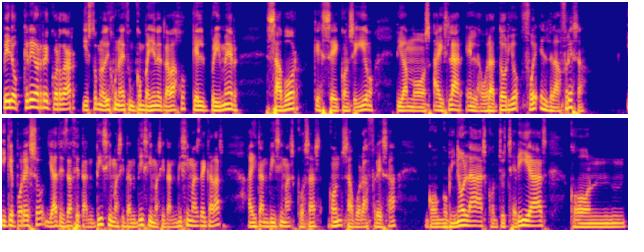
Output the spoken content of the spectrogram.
Pero creo recordar, y esto me lo dijo una vez un compañero de trabajo, que el primer sabor que se consiguió, digamos, aislar en laboratorio fue el de la fresa. Y que por eso, ya desde hace tantísimas y tantísimas y tantísimas décadas, hay tantísimas cosas con sabor a fresa, con gominolas, con chucherías, con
